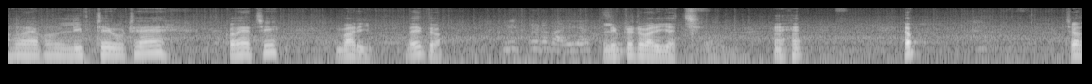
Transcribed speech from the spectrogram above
আমরা এখন লিফটে উঠে কোথায় যাচ্ছি? বাড়ি তাই তো? লিফটে বাড়ি যাচ্ছি। হাপ। চল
